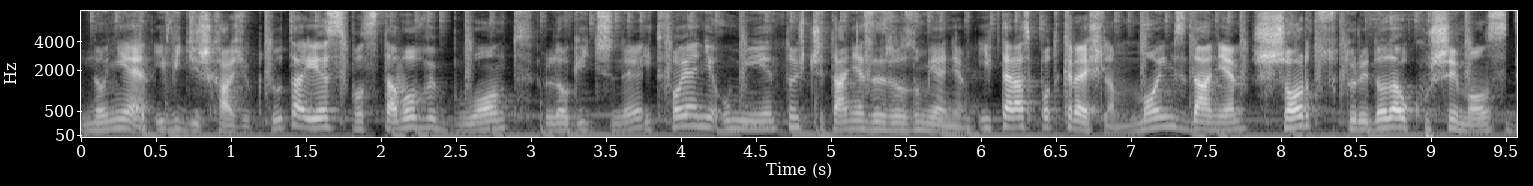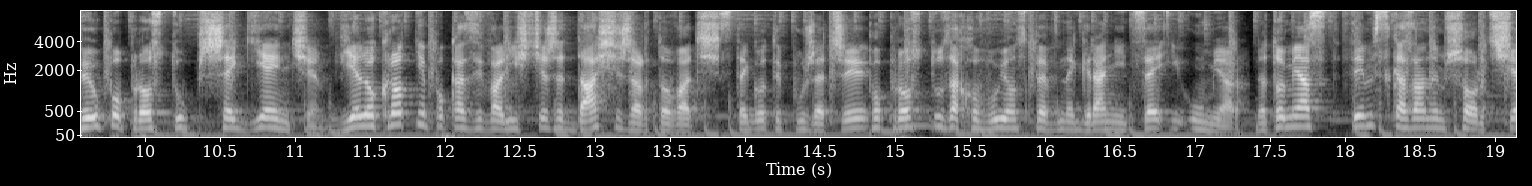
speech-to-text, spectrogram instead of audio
No nie. I widzisz Haziuk, Tutaj jest podstawowy błąd logiczny i twoja nieumiejętność czytania ze zrozumieniem. I teraz podkreślam, moim zdaniem shorts, który dodał Kushymons, był po prostu przegięciem. Wielokrotnie pokazywaliście, że da się żartować z tego typu rzeczy, po prostu zachowując pewne granice i umiar. Natomiast w tym wskazanym shortsie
